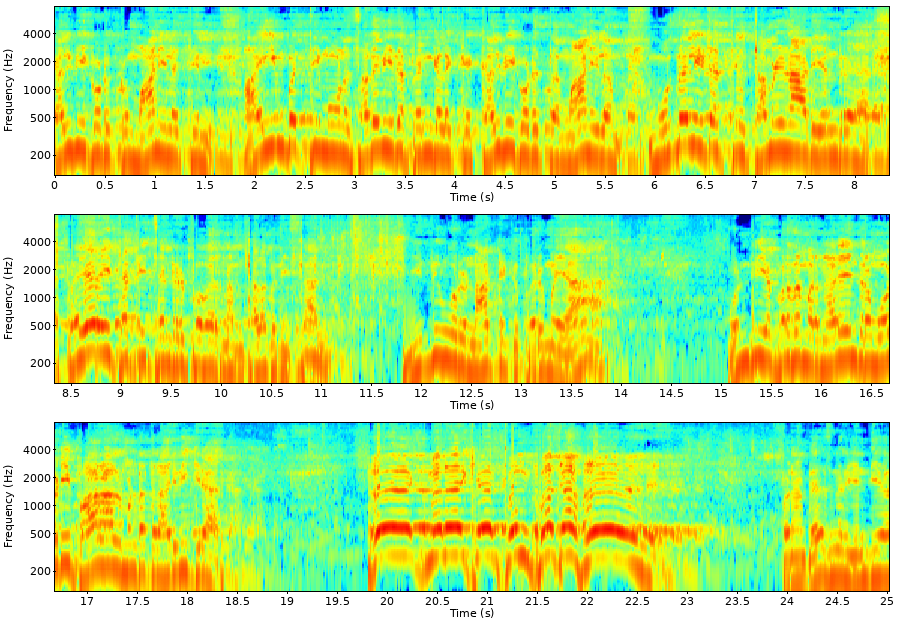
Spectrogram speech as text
கல்வி கொடுக்கும் மாநிலத்தில் ஐம்பத்தி மூணு சதவீத பெண்களுக்கு கல்வி கொடுத்த மாநிலம் முதலிடத்தில் தமிழ்நாடு என்ற பெயரை தட்டி சென்றிருப்பவர் நம் தளபதி ஸ்டாலின். இது ஒரு நாட்டுக்கு பெருமையா? ஒன்றிய பிரதமர் நரேந்திர மோடி பாராளுமன்றத்தில் அறிவிக்கிறார். இப்போ நான் பேசினது இந்தியா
